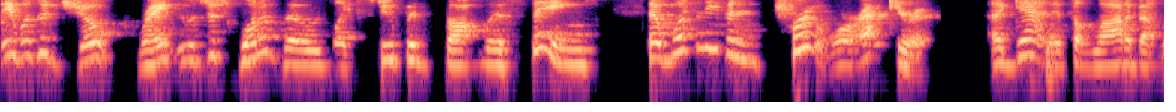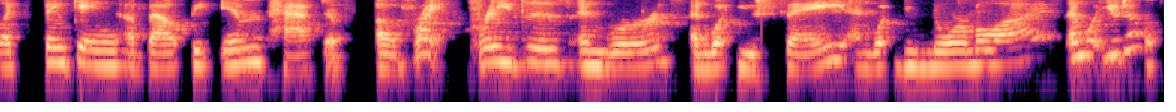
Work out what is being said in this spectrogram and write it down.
it was a joke, right? It was just one of those like stupid, thoughtless things that wasn't even true or accurate. Again, it's a lot about like thinking about the impact of, of right phrases and words and what you say and what you normalize and what you don't.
